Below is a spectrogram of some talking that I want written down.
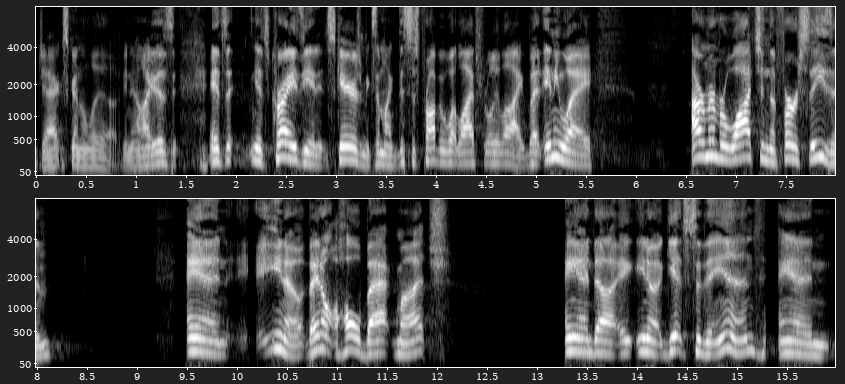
Jack's to live. You know, like this, it's it's crazy and it scares me because I'm like, this is probably what life's really like. But anyway, I remember watching the first season, and you know they don't hold back much. And, uh, it, you know, it gets to the end and,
